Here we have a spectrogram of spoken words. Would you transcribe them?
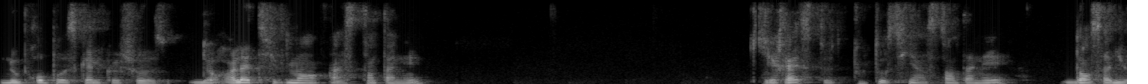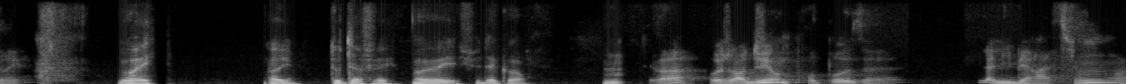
nous proposent quelque chose de relativement instantané, qui reste tout aussi instantané dans sa durée. Oui, oui, tout à fait. Oui, oui je suis d'accord. Mm. Aujourd'hui, on te propose euh, la libération, euh,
